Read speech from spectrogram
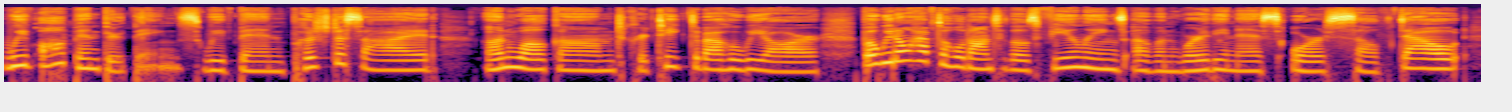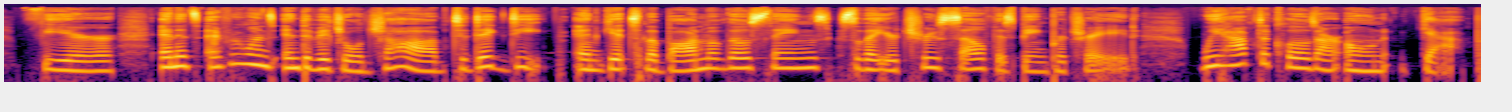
We've all been through things. We've been pushed aside, unwelcomed, critiqued about who we are, but we don't have to hold on to those feelings of unworthiness or self doubt, fear, and it's everyone's individual job to dig deep and get to the bottom of those things so that your true self is being portrayed. We have to close our own gap.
